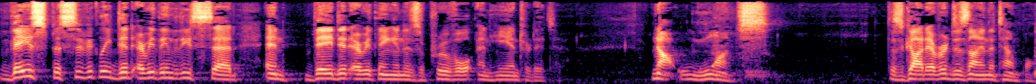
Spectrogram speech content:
They specifically did everything that he said, and they did everything in his approval, and he entered it. Not once does God ever design the temple.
